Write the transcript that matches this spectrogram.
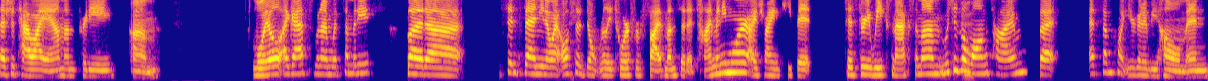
that's just how i am i'm pretty um loyal, I guess, when I'm with somebody. But uh, since then, you know, I also don't really tour for five months at a time anymore. I try and keep it to three weeks maximum, which is a mm. long time. But at some point, you're going to be home. And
